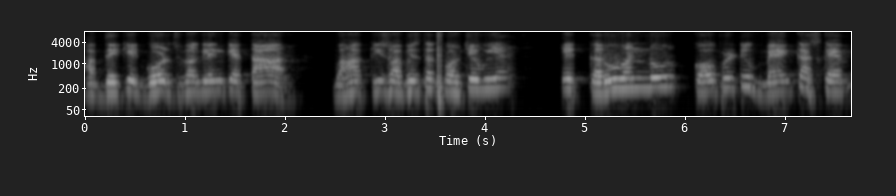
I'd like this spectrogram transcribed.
अब देखिए गोल्ड स्मगलिंग के तार वहाँ किस ऑफ़िस तक पहुँचे हुए हैं? एक करूवन्नूर कोऑपरेटिव बैंक का स्कैम।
